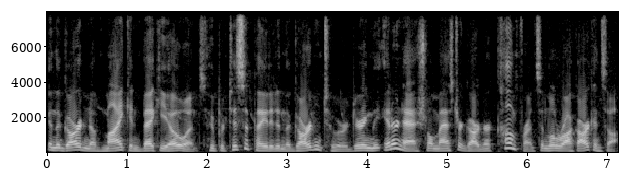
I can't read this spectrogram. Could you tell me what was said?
in the garden of Mike and Becky Owens, who participated in the garden tour during the International Master Gardener Conference in Little Rock, Arkansas.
